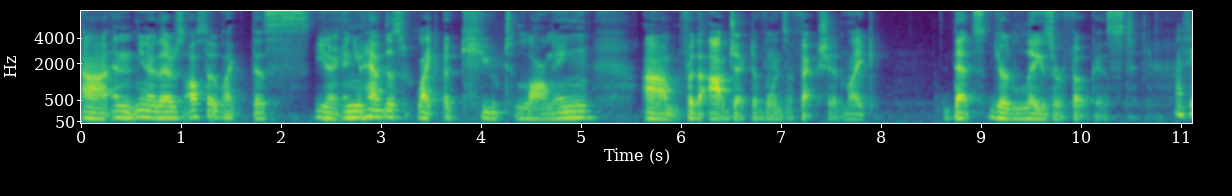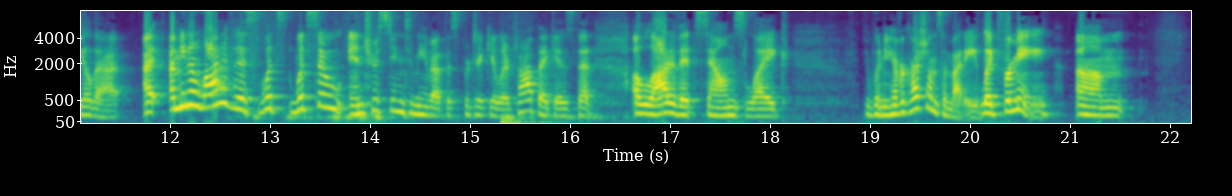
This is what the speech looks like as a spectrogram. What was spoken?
uh, and you know there's also like this you know and you have this like acute longing um, for the object of one's affection like that's you're laser focused I feel that. I, I mean, a lot of this. What's what's so interesting to me about this particular topic is that a lot of it sounds like when you have a crush on somebody. Like for me, um,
